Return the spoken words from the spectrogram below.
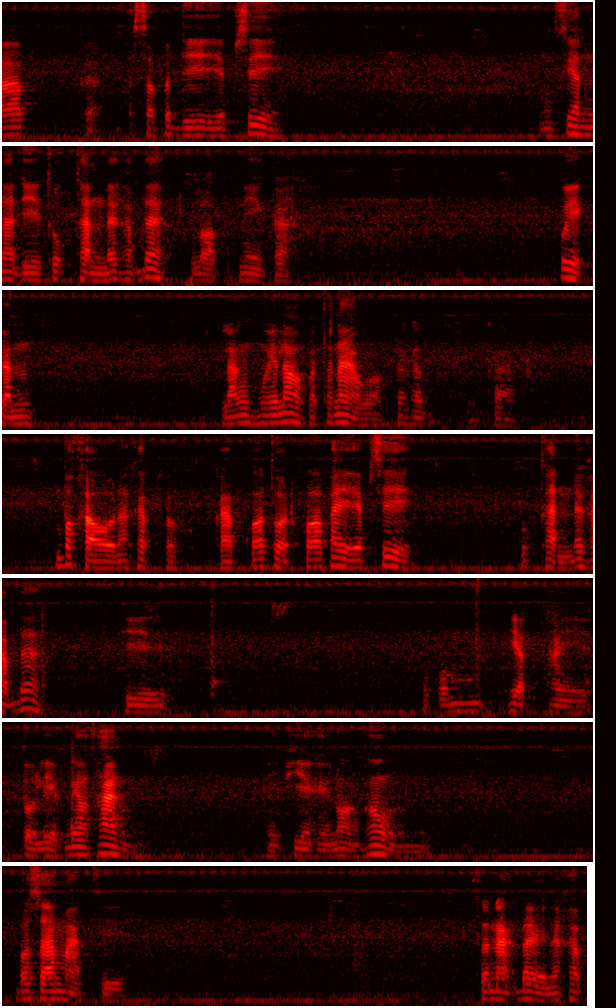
ครับก็สวัสดีเอฟซีงเซียนนาดีทุกท่านเด้ครับเด้อรอบนี้ก็คุยกัน หลังหวยเล่าพัฒนาบอกนะครับครับบ่เขานะครับกับขอโทษขออภัยเอฟซีทุกท่านเด้ครับเด้อที่ ผมเฮ็ดให้ตัวเลขแนวทางให้พี่ให้น้องเฮาบ่สามารถสิ ชนะได้นะครับ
